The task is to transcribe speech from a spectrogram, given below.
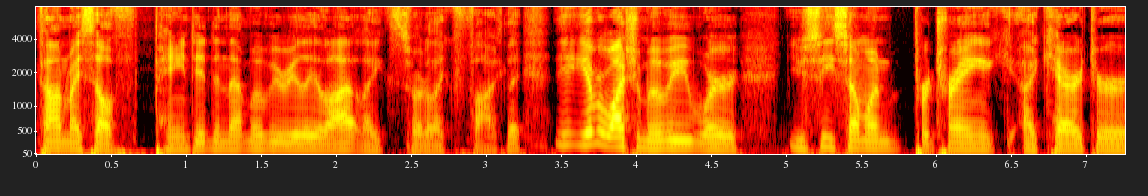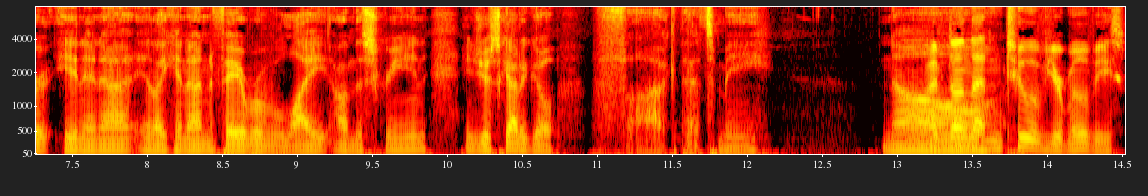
found myself painted in that movie really a lot. Like, sort of like fuck. Like, you you ever watch a movie where you see someone portraying a, a character in an uh, in like an unfavorable light on the screen, and you just got to go, fuck, that's me. No, I've done that in two of your movies.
